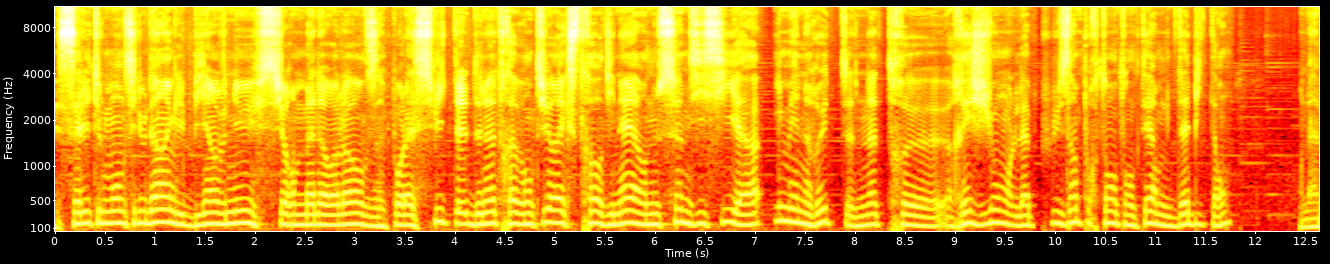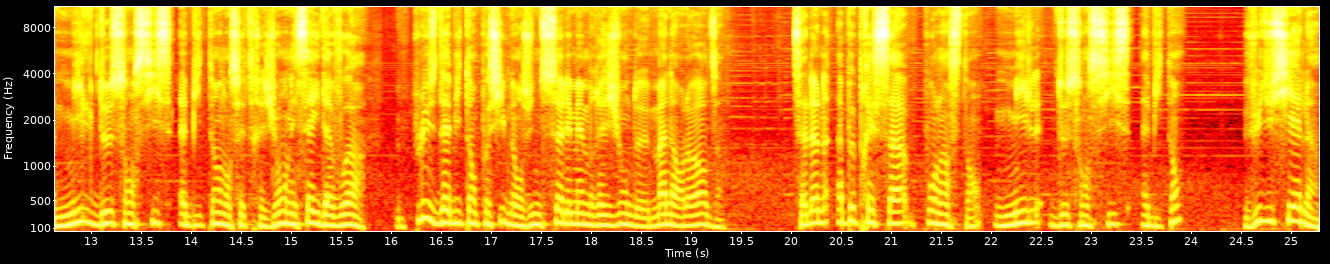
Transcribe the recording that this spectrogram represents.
Salut tout le monde, c'est Loudingue, bienvenue sur Manor Lords pour la suite de notre aventure extraordinaire. Nous sommes ici à Imenrut, notre région la plus importante en termes d'habitants. On a 1206 habitants dans cette région. On essaye d'avoir le plus d'habitants possible dans une seule et même région de Manor Lords. Ça donne à peu près ça pour l'instant, 1206 habitants. Vu du ciel,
